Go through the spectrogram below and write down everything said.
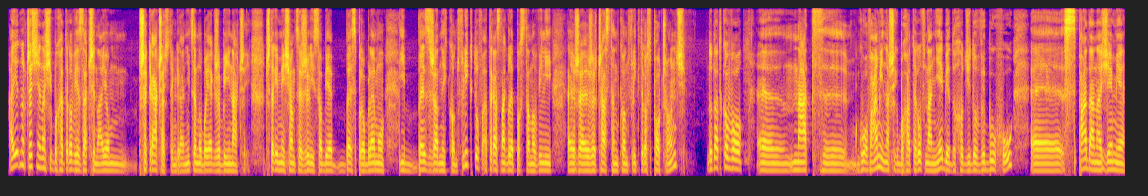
a jednocześnie nasi bohaterowie zaczynają przekraczać tę granicę, no bo jak żeby inaczej. Cztery miesiące żyli sobie bez problemu i bez żadnych konfliktów, a teraz nagle postanowili, e, że, że czas ten konflikt rozpocząć. Dodatkowo e, nad e, głowami naszych bohaterów na niebie dochodzi do wybuchu, spada na ziemię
